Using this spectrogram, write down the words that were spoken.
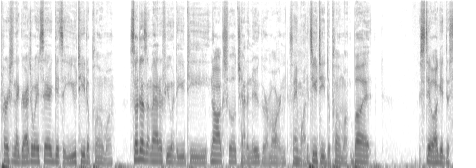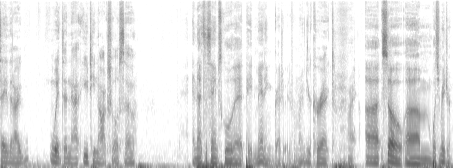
person that graduates there gets a UT diploma, so it doesn't matter if you went to UT Knoxville, Chattanooga, or Martin. Same one. It's UT diploma, but still, I get to say that I went to Na- UT Knoxville. So And that's the same school that Peyton Manning graduated from, right? you're correct. All right. Uh, so, um, what's your major?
